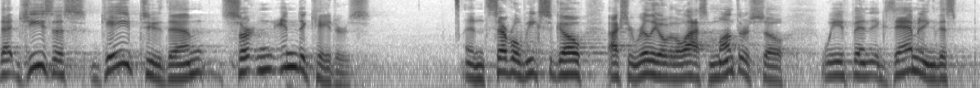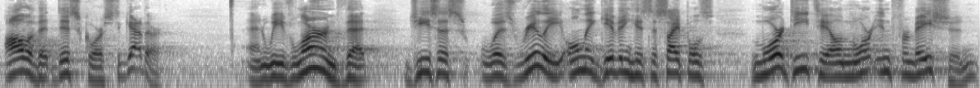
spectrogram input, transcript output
that Jesus gave to them certain indicators. And several weeks ago, actually, really over the last month or so, we've been examining this Olivet discourse together. And we've learned that Jesus was really only giving his disciples more detail and more information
